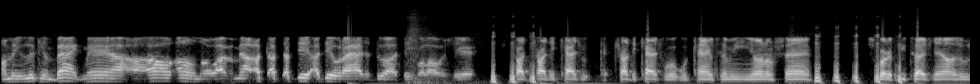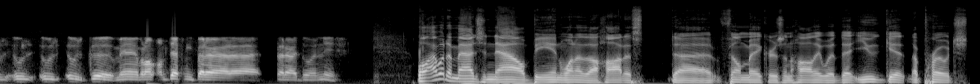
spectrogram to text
I mean, looking back, man, I, I, I don't know. I, I mean, I, I, did I did what I had to do. I think while I was there, tried, tried to catch tried to catch what, what came to me. You know what I'm saying? Scored a few touchdowns. It was it was it was it was good, man. But I'm, I'm definitely better at uh, better at doing this. Well, I would imagine now being one of the hottest uh, filmmakers in Hollywood that you get approached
